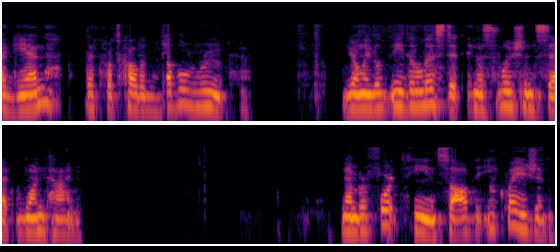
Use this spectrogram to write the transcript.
again. That's what's called a double root. You only need to list it in the solution set one time. Number 14, solve the equation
